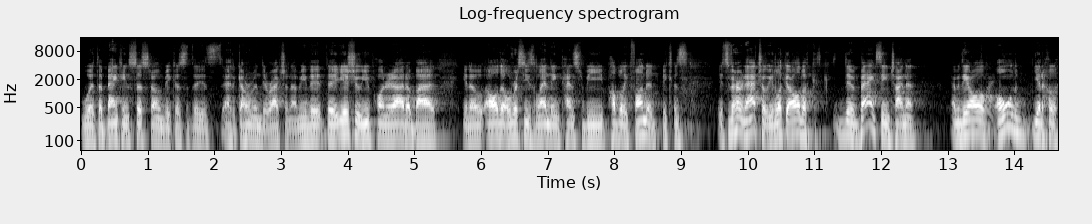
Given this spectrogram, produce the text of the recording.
with the banking system because it's at uh, government direction. I mean, the, the issue you pointed out about you know, all the overseas lending tends to be public funded because it's very natural. You look at all the, the banks in China, I mean, they're all right. owned, you know,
